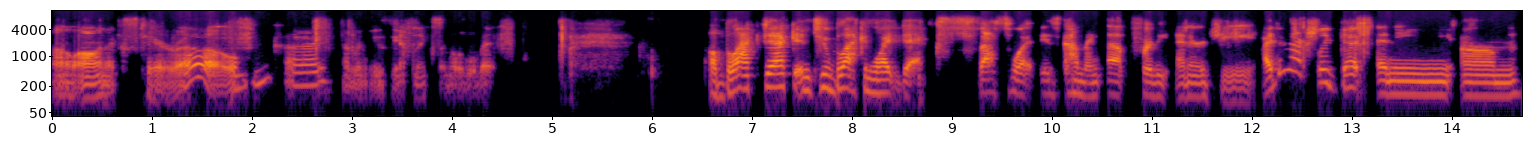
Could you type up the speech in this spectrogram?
Oh, Onyx Tarot. Okay. I haven't used the Onyx in a little bit. A black deck and two black and white decks. That's what is coming up for the energy. I didn't actually get any um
